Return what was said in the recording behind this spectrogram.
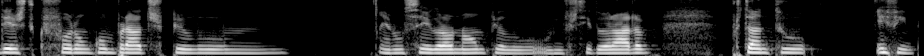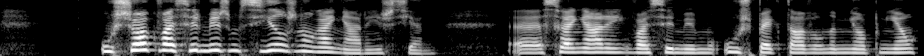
desde que foram comprados pelo. Eu não sei agora o nome, pelo investidor árabe. Portanto, enfim, o choque vai ser mesmo se eles não ganharem este ano. Uh, se ganharem, vai ser mesmo o espectável, na minha opinião.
